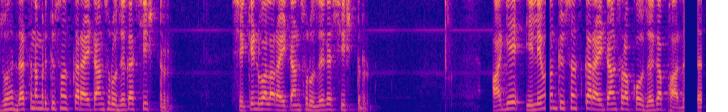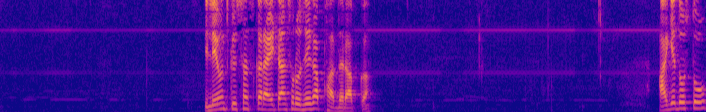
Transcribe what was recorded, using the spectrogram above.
जो है दस नंबर क्वेश्चन का राइट आंसर हो जाएगा सिस्टर सेकेंड वाला राइट आंसर हो जाएगा सिस्टर आगे इलेवन क्वेश्चन का राइट आंसर आपका हो जाएगा फादर इलेवंथ क्वेश्चन का राइट आंसर हो जाएगा फादर आपका. आगे दोस्तों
